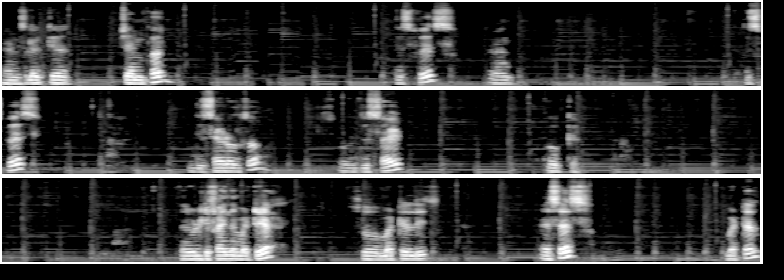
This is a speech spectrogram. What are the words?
And select a chamfer this face and this face. This side also. So this side. Okay. Then we'll define the material so metal is ss metal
